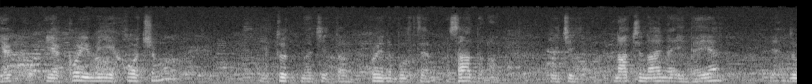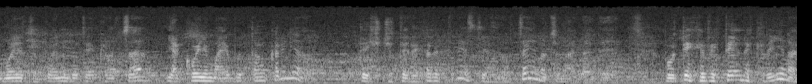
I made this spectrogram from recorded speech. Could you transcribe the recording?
як, якою ми її хочемо. І тут, значить, там повинно бути задано. Значить, національна ідея, я думаю, це повинно бути якраз це, якою має бути та Україна. Тих чотири характеристики, ну, це є національна ідея. Бо в тих ефективних країнах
